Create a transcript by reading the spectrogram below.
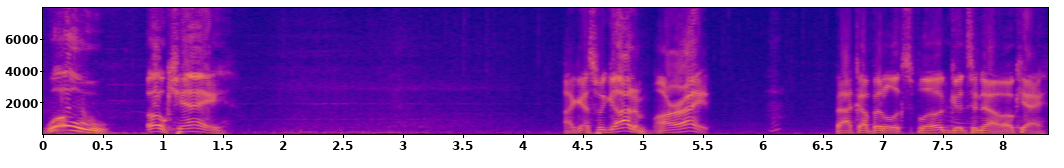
Whoa! Okay. I guess we got him. All right. Back up, it'll explode. Good to know. Okay.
